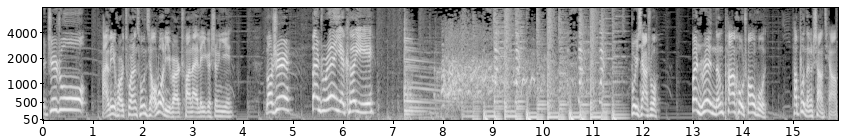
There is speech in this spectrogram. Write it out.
蜘蛛。喊了一会儿，突然从角落里边传来了一个声音：“老师，班主任也可以。”不许瞎说，班主任能趴后窗户，他不能上墙。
